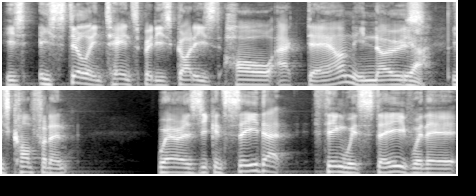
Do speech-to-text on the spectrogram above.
he's he's still intense, but he's got his whole act down. He knows Yeah. he's confident. Whereas you can see that thing with Steve where they're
